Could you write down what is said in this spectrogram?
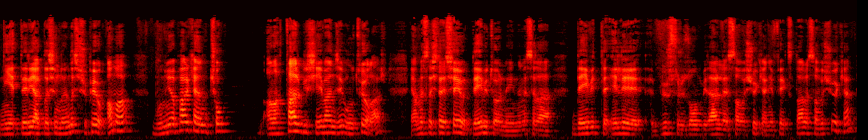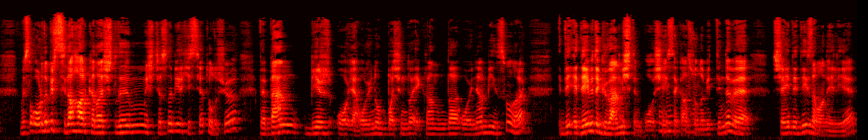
niyetleri yaklaşımlarında şüphe yok ama bunu yaparken çok anahtar bir şeyi bence unutuyorlar. Ya mesela işte şey David örneğinde mesela David'le Ellie bir sürü zombilerle savaşıyorken, infected'larla savaşıyorken mesela orada bir silah arkadaşlığımışçasına bir hissiyat oluşuyor ve ben bir o yani oyunun başında ekranda oynayan bir insan olarak e, David'e güvenmiştim o şey sekans sonunda bittiğinde ve şey dediği zaman Ellie'ye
